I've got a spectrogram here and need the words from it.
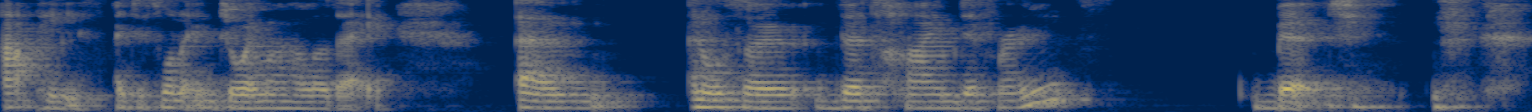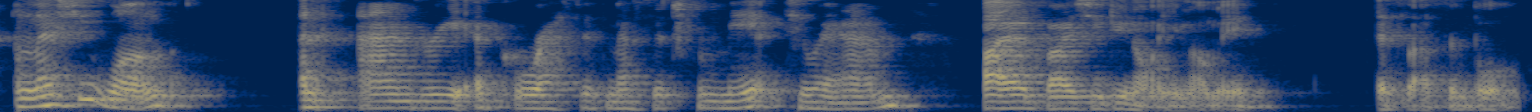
at peace. I just want to enjoy my holiday. Um, and also the time difference, bitch. Unless you want an angry, aggressive message from me at 2 a.m., I advise you do not email me. It's that simple.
